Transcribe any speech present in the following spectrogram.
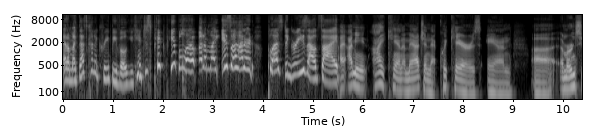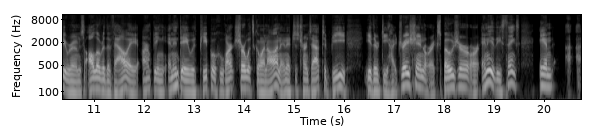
and I'm like, "That's kind of creepy, Vogue. You can't just pick people up." But I'm like, "It's hundred plus degrees outside." I, I mean, I can't imagine that quick cares and uh, emergency rooms all over the valley aren't being inundated with people who aren't sure what's going on. And it just turns out to be either dehydration or exposure or any of these things. And uh,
